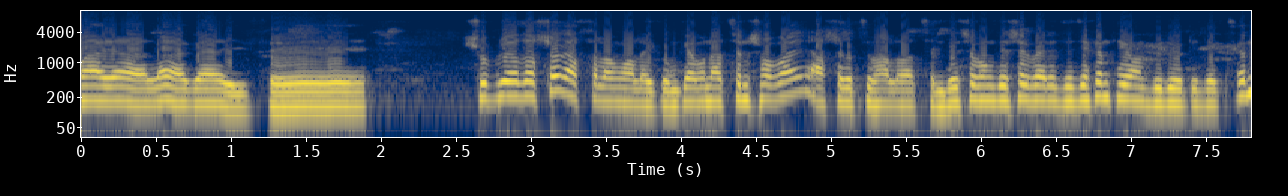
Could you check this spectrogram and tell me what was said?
মায়া লাগাইছে। সুপ্রিয় দর্শক, আসসালামু আলাইকুম। কেমন আছেন সবাই? আশা করছি ভালো আছেন। দেশ এবং দেশের বাইরে যে যেখান থেকে আমার ভিডিওটি দেখছেন,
